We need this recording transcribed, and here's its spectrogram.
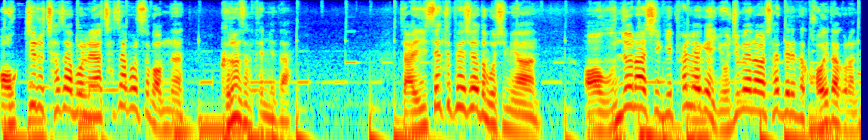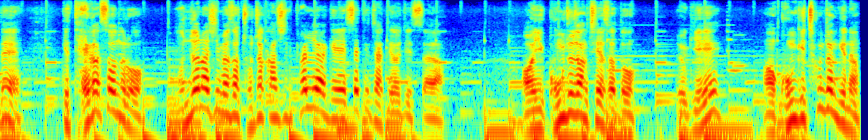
억지로 찾아볼래야 찾아볼 수가 없는 그런 상태입니다. 자, 이 센터 페시아도 보시면 어, 운전하시기 편리하게 요즘에 나올 차들에도 거의 다 그런데 대각선으로 운전하시면서 조작하시기 편리하게 세팅 잘 되어져 있어요. 어, 이 공조 장치에서도 여기 어, 공기 청정 기능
